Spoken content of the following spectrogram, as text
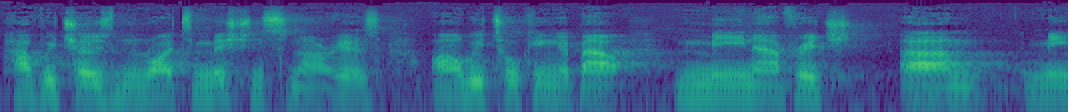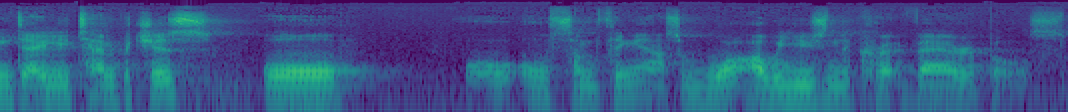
Have we chosen the right emission scenarios? Are we talking about mean average, um, mean daily temperatures or, or, or something else? What, are we using the correct variables?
